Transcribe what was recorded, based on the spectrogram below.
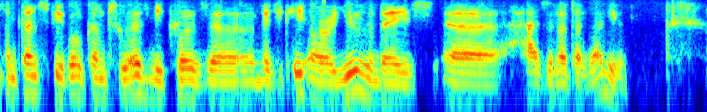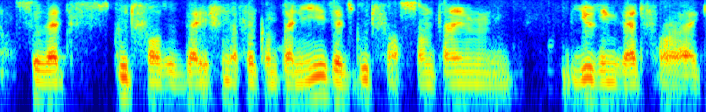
Sometimes people come to us because uh, basically our user base uh, has a lot of value. So that's good for the valuation of a company. That's good for sometimes using that for like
